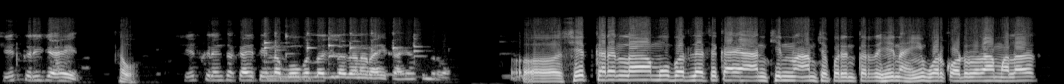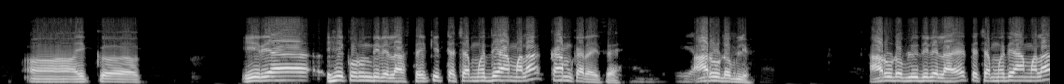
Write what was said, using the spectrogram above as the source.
शेतकरी जे आहेत हो. शेतकऱ्यांचा काय त्यांना मोबदला दिला जाणार आहे का या संदर्भात? अ, शेतकऱ्यांना मोबदल्याचं काय आणखीन आमच्यापर्यंत तर हे नाही. वर्क ऑर्डरवर आम्हाला अ, एक एरिया हे करून दिलेला असतंय की त्याच्यामध्ये आम्हाला काम करायचं आहे R O W R O W दिलेला आहे. त्याच्यामध्ये आम्हाला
